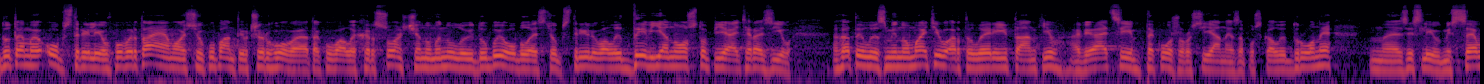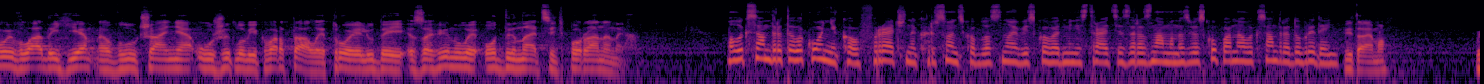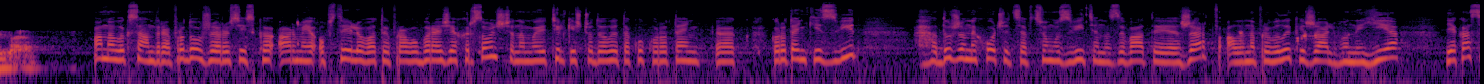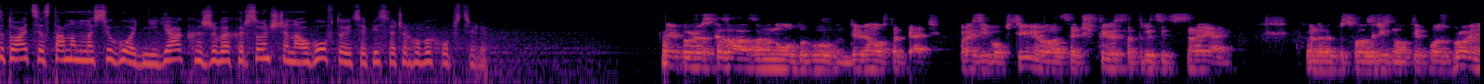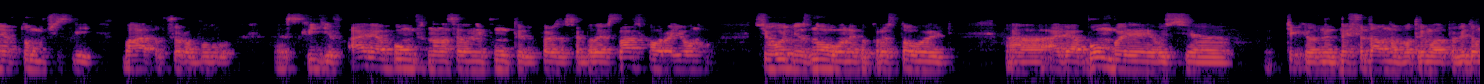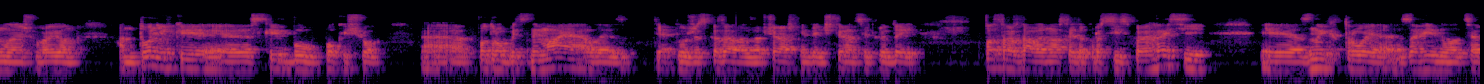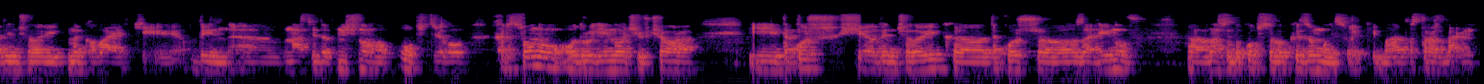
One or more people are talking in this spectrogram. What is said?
До теми обстрілів повертаємось. Окупанти вчергове атакували Херсонщину. Минулої доби область обстрілювали 95 разів. Гатили з мінометів, артилерії, танків, авіації. Також росіяни запускали дрони. Зі слів місцевої влади є влучання у житлові квартали. Троє людей загинули, 11 поранених. Олександр Телеконніков, речник Херсонської обласної військової адміністрації, зараз з нами на зв'язку. Пане Олександре, добрий день. Вітаємо. Вітаю. Пане Олександре, продовжує російська армія обстрілювати правобережжя Херсонщини. Ми тільки що дали таку коротень, е, коротенький звіт. Дуже не хочеться в цьому звіті називати жертв, але на превеликий жаль вони є. Яка ситуація станом на сьогодні? Як живе Херсонщина, оговтується після чергових обстрілів? Як ви вже сказали, за минулу добу 95 разів обстрілювали. Це 430 снарядів. Вони виписували з різного типу озброєння, в тому числі багато вчора було е, скидів авіабомб на населені пункти, перш за все, Белерславського району. Сьогодні знову вони використовують авіабомби. Ось е, тільки не- нещодавно отримали повідомлення, що в район Антонівки е, скид був поки що. Подробиць немає, але як ви вже сказали, за вчорашній день 14 людей постраждали внаслідок російської агресії. З них троє загинуло. Це один чоловік Миколаївки, один е, внаслідок нічного обстрілу Херсону о другій ночі вчора. І також ще один чоловік е, також е, загинув внаслідок обстрілу Кизумису, який багатостраждальний.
